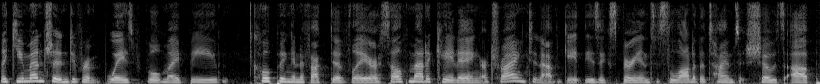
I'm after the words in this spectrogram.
like you mentioned, different ways people might be coping ineffectively or self medicating or trying to navigate these experiences, a lot of the times it shows up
